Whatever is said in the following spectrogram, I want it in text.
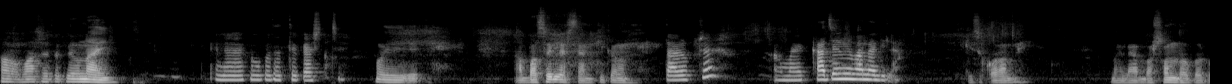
হ্যাঁ বাসায় তো কেউ নাই। এনার এখন কোথা থেকে আসছে? ওই আব্বা চলে আসছেন কি করেন তার উপরে আমার কাজের মেয়ে বানা দিলা কিছু করার নেই। নাহলে আব্বা সন্দেহ করব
